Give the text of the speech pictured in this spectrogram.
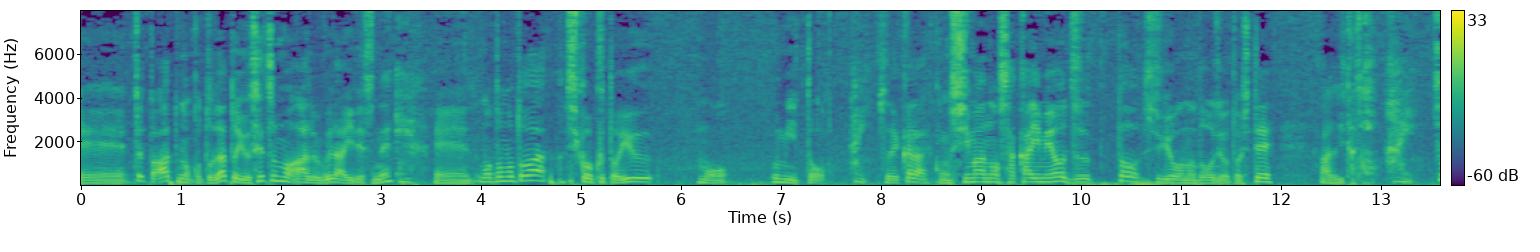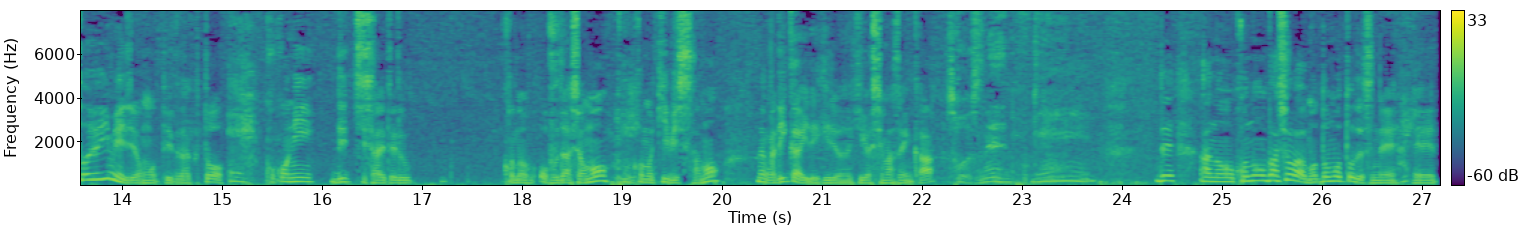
えー、ちょっと後のことだという説もあるぐらいですね、えー、もともとは四国というもう海と、はい、それからこの島の境目をずっと修行の道場として歩いたと、はい、そういうイメージを持っていただくと、えここに立地されてるこのお札所も、この厳しさもなんか理解できるような気がしませんか？そうですね。であのこの場所はもともとですね、はい、え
